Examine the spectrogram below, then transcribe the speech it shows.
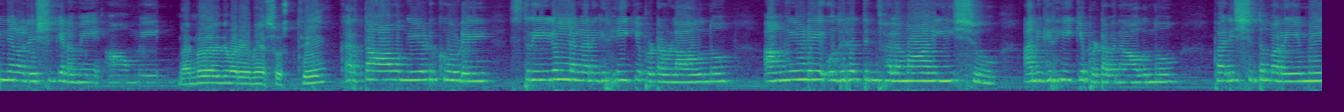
ഞങ്ങൾ രക്ഷിക്കണമേ. ആമേൻ. നന്മ കഴിഞ്ഞു പറയുമേ സുസ്ഥി കർത്താവ് അങ്ങയുടെ കൂടെ സ്ത്രീകളിൽ അങ്ങ് അനുഗ്രഹിക്കപ്പെട്ടവളാകുന്നു അങ്ങയുടെ ഉദരത്തിൻ ഫലമായി ഈശോ അനുഗ്രഹിക്കപ്പെട്ടവനാകുന്നു. പരിശുദ്ധ മറിയമേ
